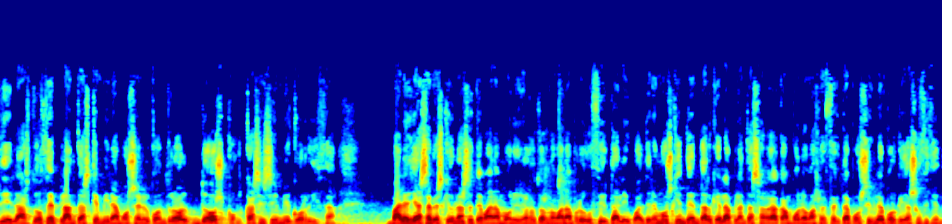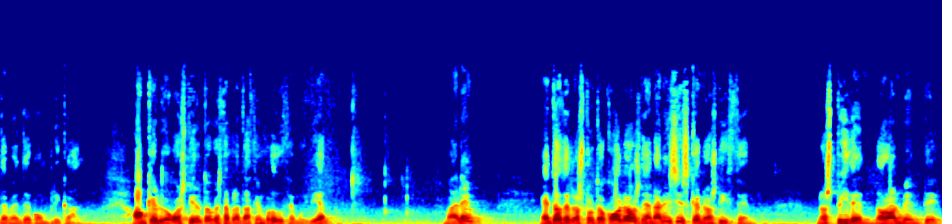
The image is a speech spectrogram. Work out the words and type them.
de las 12 plantas que miramos en el control, dos casi sin micorriza. ¿Vale? Ya sabes que unas se te van a morir, las otras no van a producir tal y cual. Tenemos que intentar que la planta salga a campo lo más perfecta posible porque ya es suficientemente complicado. Aunque luego es cierto que esta plantación produce muy bien. ¿Vale? Entonces, los protocolos de análisis que nos dicen, nos piden normalmente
